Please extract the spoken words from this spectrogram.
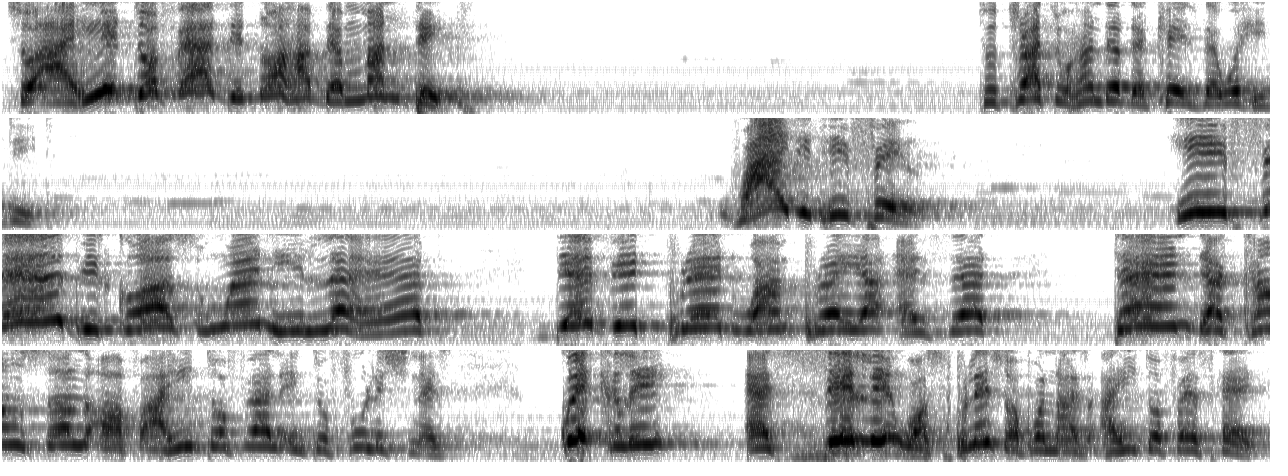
So Ahithophel did not have the mandate to try to handle the case the way he did. Why did he fail? He failed because when he left, David prayed one prayer and said, Turn the counsel of Ahithophel into foolishness. Quickly, a ceiling was placed upon Ahithophel's head.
